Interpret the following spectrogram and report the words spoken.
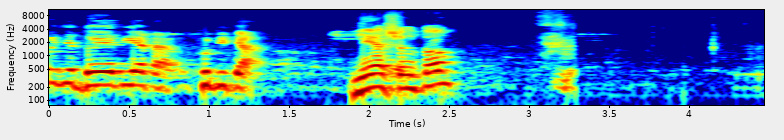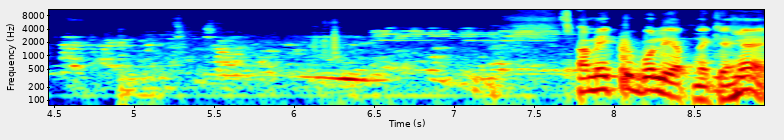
ওই যে দইয়ের ইয়েটা খুঁটিটা। নিয়ে আসেন তো। আমি একটু বলি আপনাকে হ্যাঁ?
